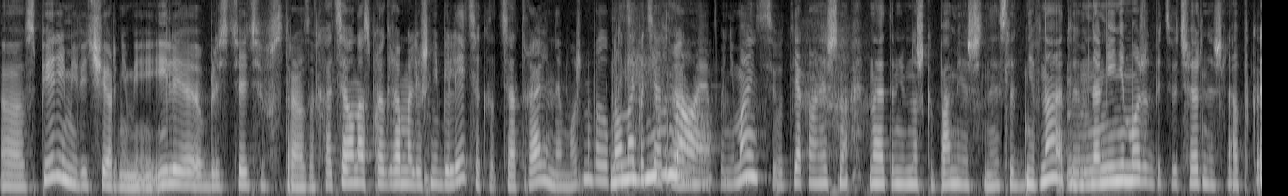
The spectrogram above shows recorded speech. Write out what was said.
э, с перьями вечерними или блестеть в стразах. Хотя у нас программа «Лишний билетик», театральная, можно было прийти Но она дневная, понимаете? Вот я, конечно, на этом немножко помешана. Если дневная, то на мне не может быть черная шляпка.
